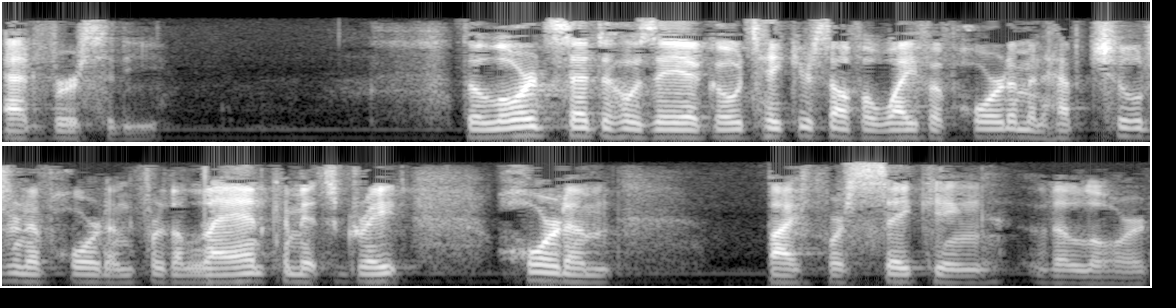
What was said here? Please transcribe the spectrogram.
adversity. The Lord said to Hosea, Go take yourself a wife of whoredom and have children of whoredom, for the land commits great whoredom by forsaking the Lord.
